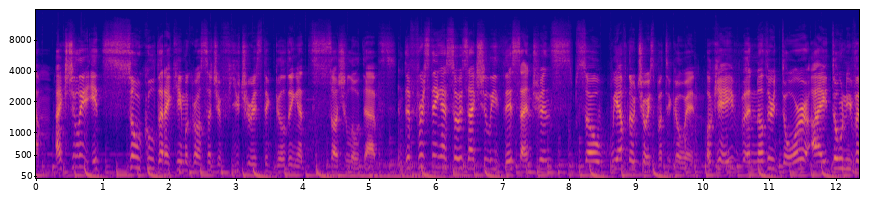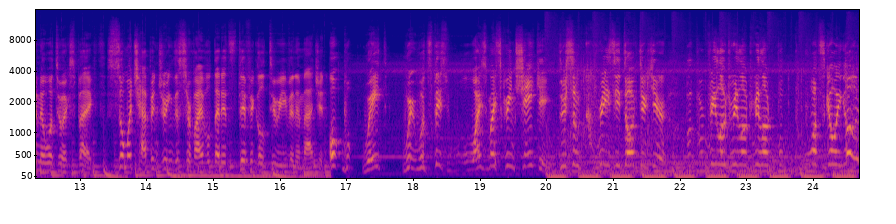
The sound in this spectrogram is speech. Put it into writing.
am. Actually, it's so cool that I came across such a futuristic building at such low depths. And the first thing I saw is actually this entrance, so we have no choice but to go in. Okay, another door. I don't even know what to expect. So much happened during the survival that it's difficult to even imagine. Oh, wait, wait, what's this? Why is my screen shaking? There's some crazy doctor here. Reload, reload, reload. What's going on?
